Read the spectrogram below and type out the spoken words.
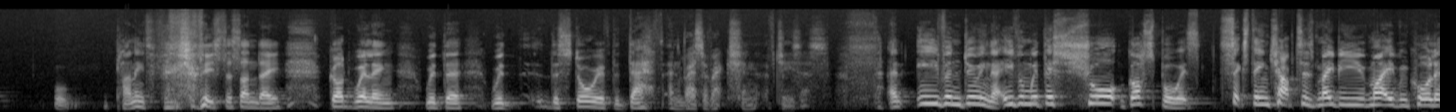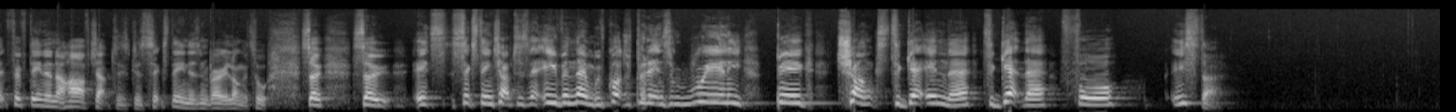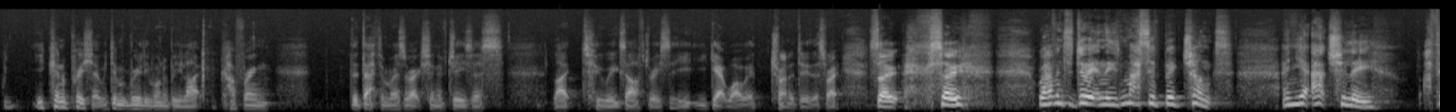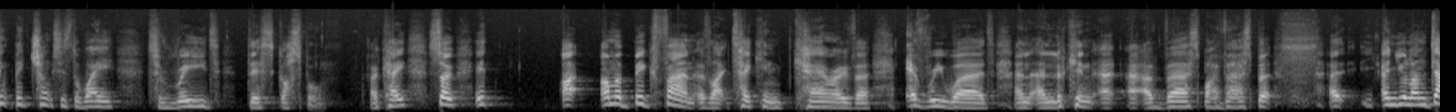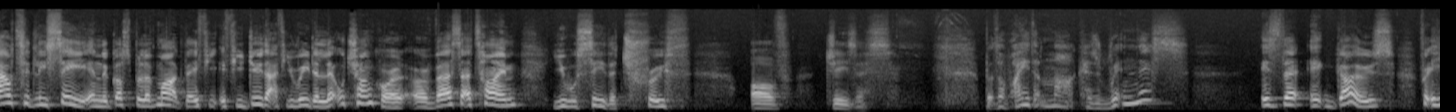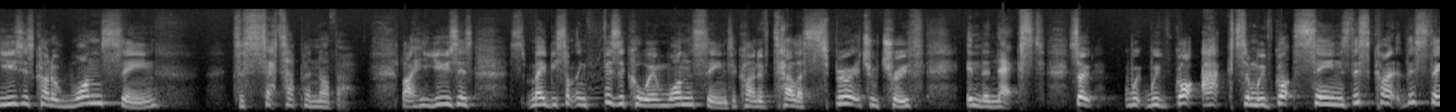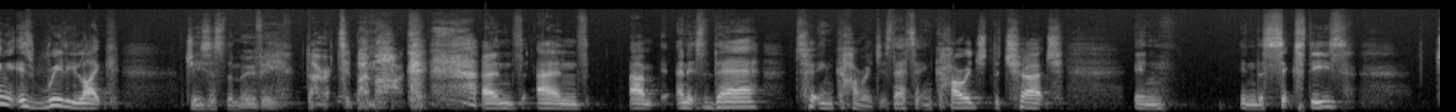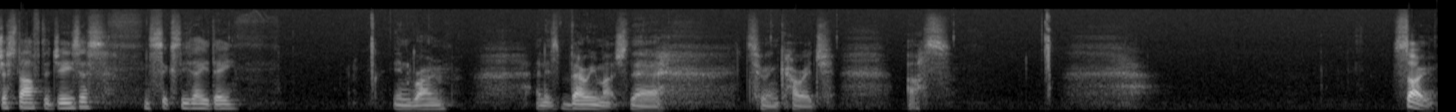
well, planning to finish on Easter Sunday, God willing, with the, with the story of the death and resurrection of Jesus. And even doing that, even with this short gospel, it's 16 chapters, maybe you might even call it 15 and a half chapters because 16 isn't very long at all. So, so it's 16 chapters. And even then, we've got to put it in some really big chunks to get in there, to get there for Easter. You can appreciate we didn't really want to be like covering the death and resurrection of Jesus like two weeks after Easter. You, you, get why we're trying to do this, right? So, so we're having to do it in these massive big chunks. And yet, actually, I think big chunks is the way to read this gospel. Okay? So it, I, am a big fan of like taking care over every word and, and looking at, at a verse by verse. But, uh, and you'll undoubtedly see in the Gospel of Mark that if you, if you do that, if you read a little chunk or, or a verse at a time, you will see the truth of Jesus. But the way that Mark has written this, is that it goes, for, he uses kind of one scene to set up another. Like he uses maybe something physical in one scene to kind of tell a spiritual truth in the next. So we've got acts and we've got scenes. This, kind, this thing is really like Jesus the movie, directed by Mark. And, and Um, and it's there to encourage. It's there to encourage the church in, in the 60s, just after Jesus, in 60s AD, in Rome. And it's very much there to encourage us. So,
